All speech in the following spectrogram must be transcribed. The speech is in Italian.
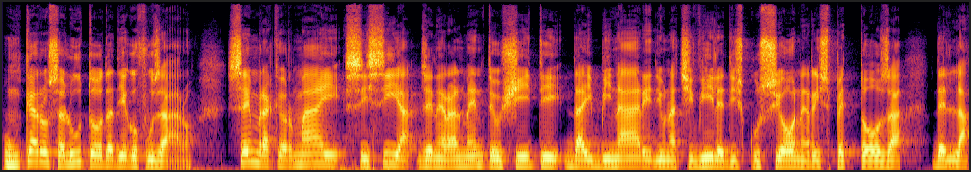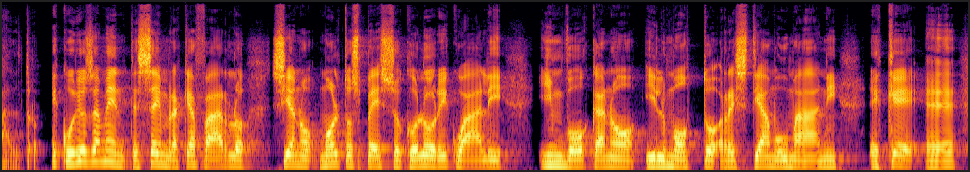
Un caro saluto da Diego Fusaro. Sembra che ormai si sia generalmente usciti dai binari di una civile discussione rispettosa dell'altro e curiosamente sembra che a farlo siano molto spesso coloro i quali invocano il motto restiamo umani e che eh,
